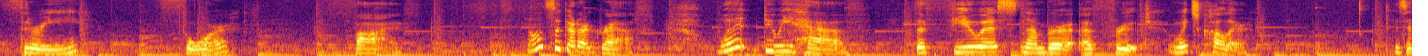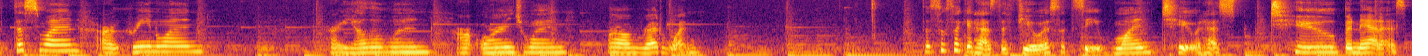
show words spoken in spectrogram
three, four, five. Now let's look at our graph. What do we have the fewest number of fruit? Which color? Is it this one, our green one, our yellow one, our orange one, or our red one? This looks like it has the fewest. Let's see, one, two. It has two bananas.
